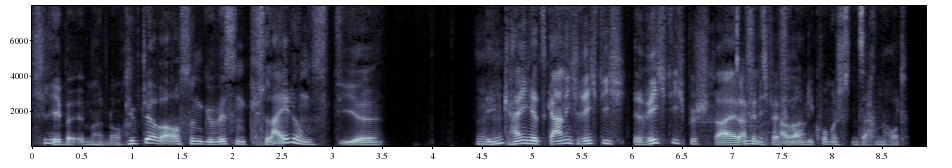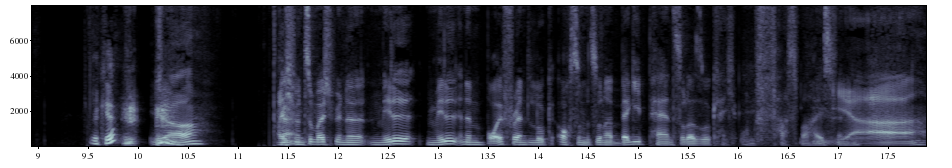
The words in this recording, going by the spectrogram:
Ich lebe immer noch. Gibt ja aber auch so einen gewissen Kleidungsstil. Den kann ich jetzt gar nicht richtig, richtig beschreiben. Da finde ich bei aber- Frauen die komischsten Sachen hot. Okay. Ja. Ich finde zum Beispiel eine ein Mädel, Mädel in einem Boyfriend-Look, auch so mit so einer Baggy Pants oder so, kann ich unfassbar heiß finden. Ja.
